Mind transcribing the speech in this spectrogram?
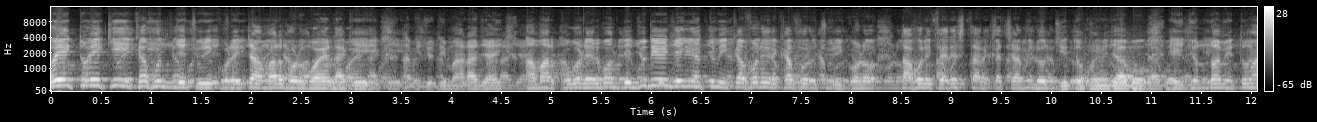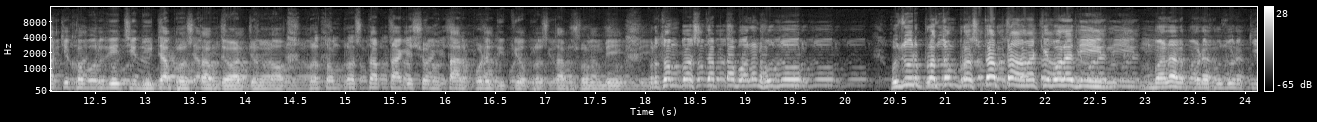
ওই তুমি কি কাফন যে চুরি করে? এটা আমার বড় ভয় লাগে। আমি যদি মারা যাই, আমার কবরের মধ্যে যদি যাইয়া তুমি কাফনের কাপড় চুরি করো, তাহলে ফেরেশতার কাছে আমি লজ্জিত হয়ে যাব। এই জন্য আমি তোমাকে খবর দিয়েছি দুইটা প্রস্তাব দেওয়ার জন্য। প্রথম প্রস্তাবটা আগে শোনো, তারপরে দ্বিতীয় প্রস্তাব শুনবে। প্রথম প্রস্তাবটা বলেন, হুজুর হুজুর প্রথম প্রস্তাবটা আমাকে বলে দিন। বলার পরে হুজুর কি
